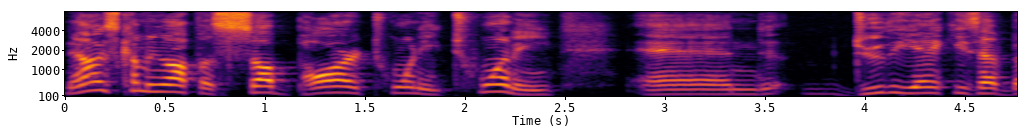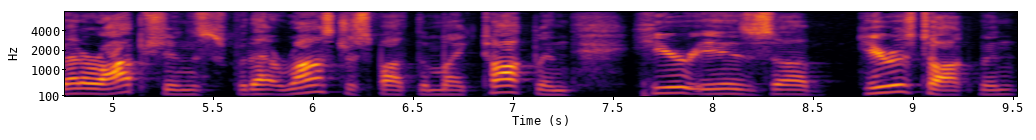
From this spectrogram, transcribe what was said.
Now he's coming off a subpar 2020. And do the Yankees have better options for that roster spot than Mike Tauchman? Here is uh, here is Tauchman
